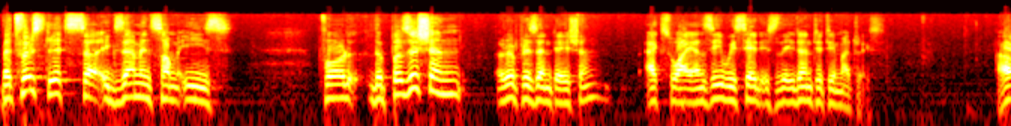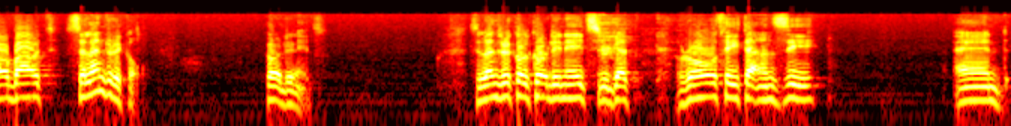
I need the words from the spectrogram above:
But first, let's uh, examine some E's. For the position representation, x, y, and z, we said is the identity matrix. How about cylindrical coordinates? Cylindrical coordinates, you get rho, theta, and z. And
